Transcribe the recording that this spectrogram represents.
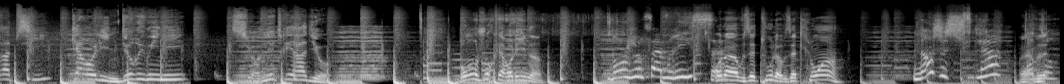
Thérapie, Caroline Derumini sur Nutri Radio. Bonjour Caroline. Bonjour Fabrice. Oh là, vous êtes où là? Vous êtes loin? Non, je suis là. Ouais, attends. êtes-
